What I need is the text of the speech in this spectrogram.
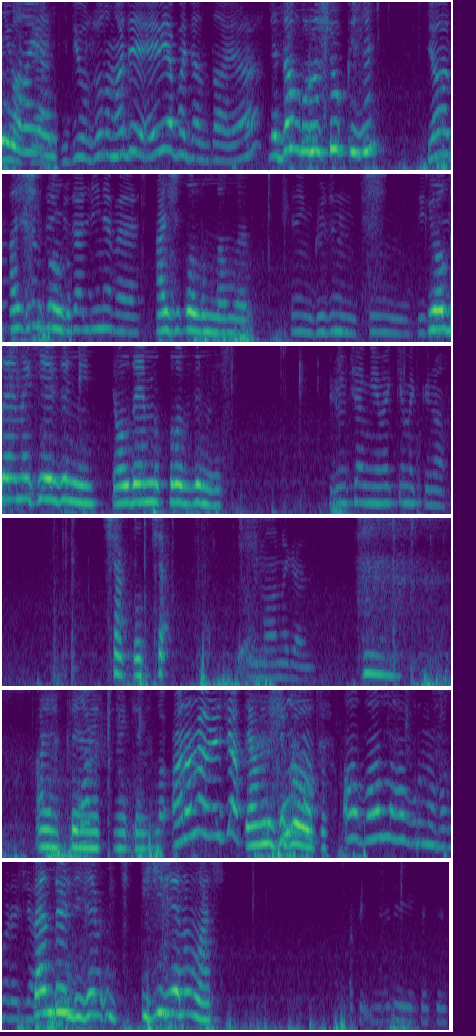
Yok bana ya, geldi. Gidiyoruz oğlum hadi ev yapacağız daha ya. Neden burası çok güzel? Ya Aşık oldum. güzelliğine be. Aşık oldum ben buna. Senin gözünün, senin Yolda yemek yiyebilir miyim? Yolda yemek bulabilir miyiz? Yürürken yemek yemek günah. Şaklık çak. İmana geldi. Ayakta yemek yemek yemek. Ulan Ananı öleceğim. Yanlışlıkla Vurma. oldu. Aa vallahi vurma bak öleceğim. Ben de öyle diyeceğim. Üç, iki canım var. Abi nereye gideceğiz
